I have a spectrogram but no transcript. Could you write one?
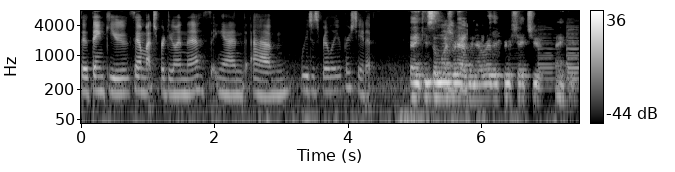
so thank you so much for doing this, and um, we just really appreciate it. Thank you so much for having me. I really appreciate you. Thank you.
